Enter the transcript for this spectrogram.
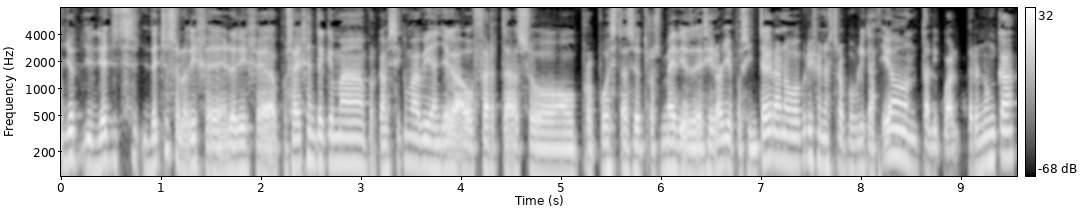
yo, de hecho se lo dije, le dije, pues hay gente que me, porque a mí sí que me habían llegado ofertas o propuestas de otros medios de decir, oye, pues integra Nuevo Brief en nuestra publicación, tal y cual, pero nunca,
